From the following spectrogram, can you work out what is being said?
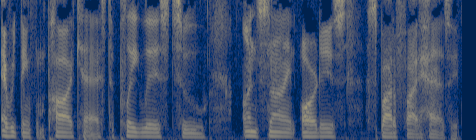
everything from podcasts to playlists to unsigned artists Spotify has it.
